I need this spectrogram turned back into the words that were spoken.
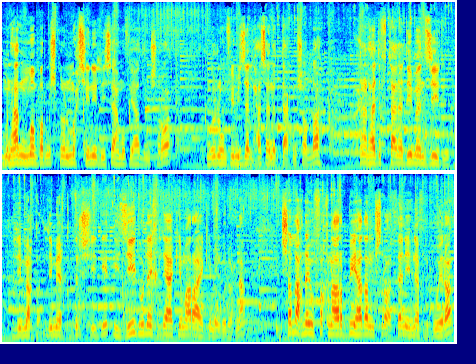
ومن هذا المنبر نشكر المحسنين اللي ساهموا في هذا المشروع. نقول لهم في ميزان الحسنات تاعكم إن شاء الله. إحنا الهدف تاعنا ديما نزيدوا. اللي ما اللي ما يقدرش يدير يزيد ولا يخليها كما راهي كما نقولوا إحنا. إن شاء الله إحنا يوفقنا ربي هذا المشروع الثاني هنا في البويره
